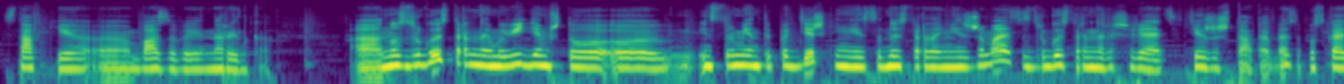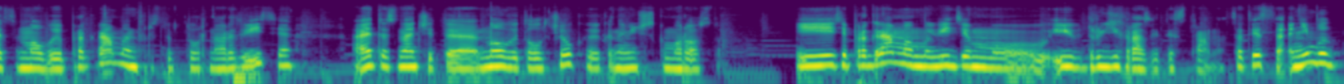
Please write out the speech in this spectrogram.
ставки э, базовые на рынках. А, но с другой стороны, мы видим, что э, инструменты поддержки, с одной стороны, не сжимаются, с другой стороны, расширяются. В тех же штатах да, запускаются новые программы инфраструктурного развития, а это значит э, новый толчок к экономическому росту. И эти программы мы видим э, и в других развитых странах. Соответственно, они будут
